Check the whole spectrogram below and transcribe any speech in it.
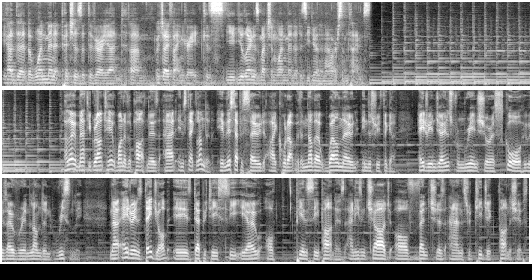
You had the, the one minute pitches at the very end, um, which I find great because you, you learn as much in one minute as you do in an hour sometimes. Hello, Matthew Grant here, one of the partners at Instech London. In this episode, I caught up with another well known industry figure, Adrian Jones from reinsurer SCOR, who was over in London recently. Now, Adrian's day job is Deputy CEO of P&C Partners, and he's in charge of ventures and strategic partnerships.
